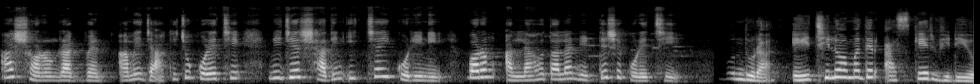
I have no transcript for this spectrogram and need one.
আর স্মরণ রাখবেন, আমি যা কিছু করেছি, নিজের স্বাধীন ইচ্ছাই করিনি, বরং আল্লাহ তালা নির্দেশে করেছি। বন্ধুরা এই ছিল আমাদের আজকের ভিডিও।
